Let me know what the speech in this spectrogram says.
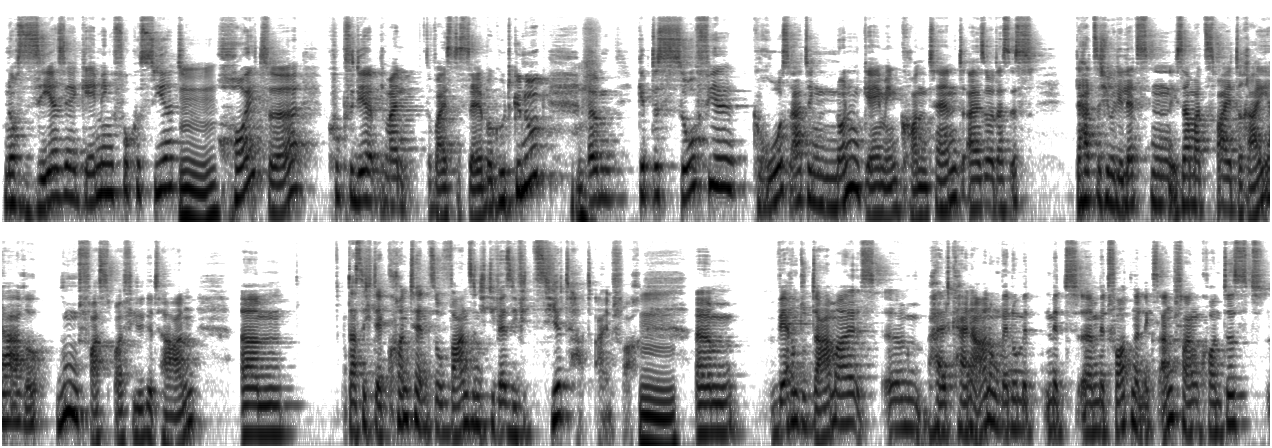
noch sehr, sehr Gaming fokussiert. Mhm. Heute guckst du dir, ich meine, du weißt es selber gut genug, ähm, gibt es so viel großartigen Non-Gaming-Content. Also das ist, da hat sich über die letzten, ich sag mal, zwei, drei Jahre unfassbar viel getan. Ähm, dass sich der Content so wahnsinnig diversifiziert hat einfach. Mhm. Ähm, während du damals ähm, halt keine Ahnung, wenn du mit mit äh, mit Fortnite nichts anfangen konntest,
